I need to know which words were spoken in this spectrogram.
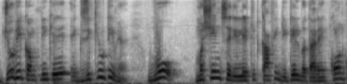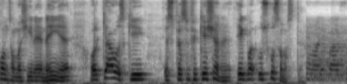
जो भी कंपनी के एग्जीक्यूटिव हैं वो मशीन से रिलेटेड काफ़ी डिटेल बता रहे हैं कौन कौन सा मशीन है नहीं है और क्या उसकी स्पेसिफिकेशन है एक बार उसको समझते हैं। हमारे पास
